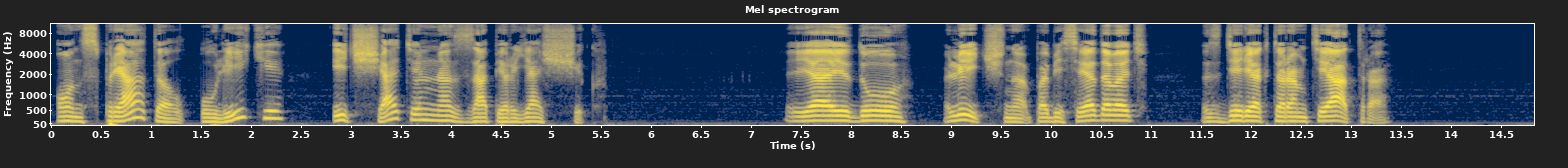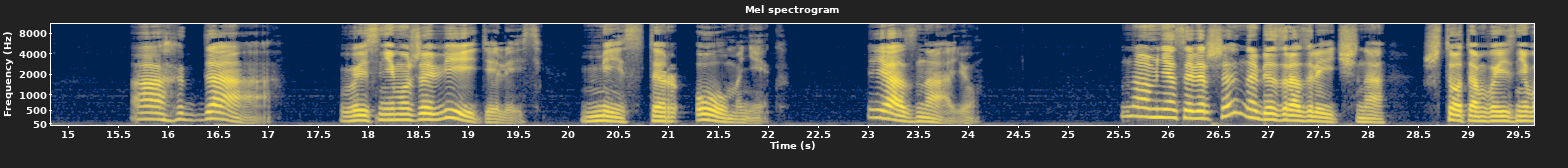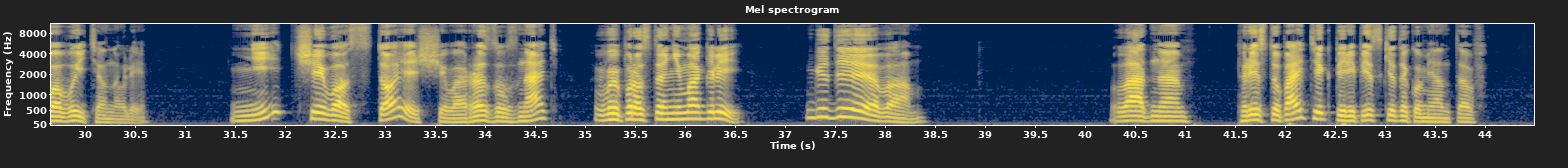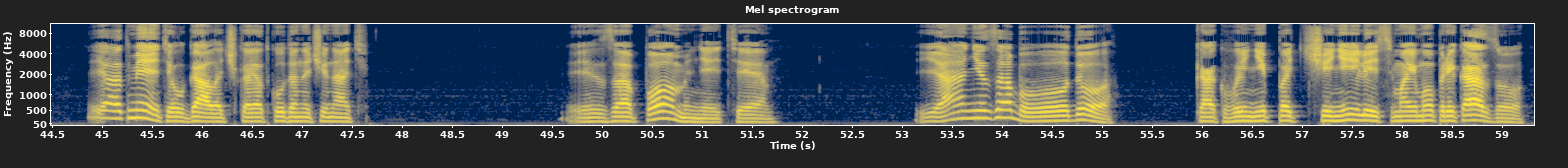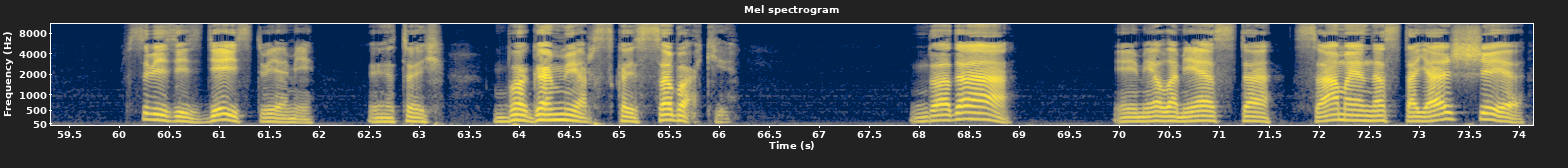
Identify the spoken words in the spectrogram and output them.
Он спрятал улики и тщательно запер ящик. «Я иду лично побеседовать с директором театра». «Ах, да, вы с ним уже виделись, мистер Умник. Я знаю. Но мне совершенно безразлично, — что там вы из него вытянули? Ничего стоящего разузнать вы просто не могли. Где вам? Ладно, приступайте к переписке документов. Я отметил галочкой, откуда начинать. И запомните, я не забуду как вы не подчинились моему приказу в связи с действиями этой богомерзкой собаки. Да-да, имело место самое настоящее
